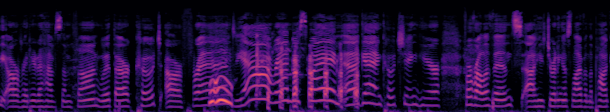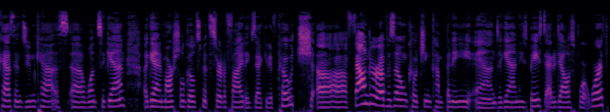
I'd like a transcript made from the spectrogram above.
We are ready to have some fun with our coach, our friend. Woo-hoo! Yeah, Randy Swaim. Again, coaching here for relevance. Uh, he's joining us live on the podcast and Zoomcast uh, once again. Again, Marshall Goldsmith certified executive coach, uh, founder of his own coaching company. And again, he's based out of Dallas, Fort Worth.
